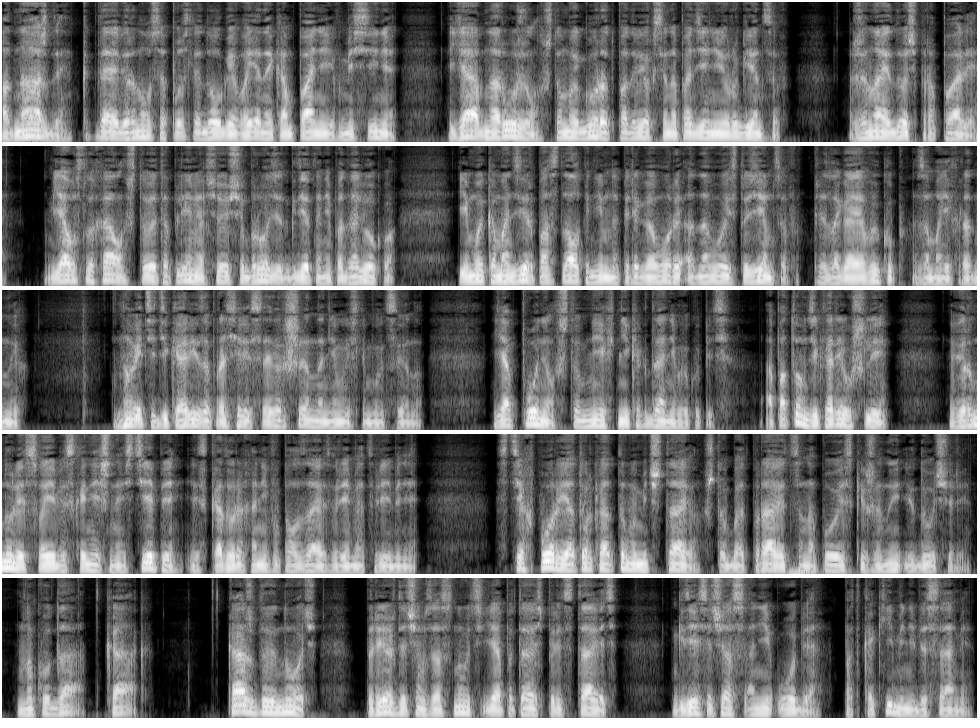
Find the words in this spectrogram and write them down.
Однажды, когда я вернулся после долгой военной кампании в Мессине, я обнаружил, что мой город подвергся нападению ругенцев. Жена и дочь пропали. Я услыхал, что это племя все еще бродит где-то неподалеку, и мой командир послал к ним на переговоры одного из туземцев, предлагая выкуп за моих родных. Но эти дикари запросили совершенно немыслимую цену. Я понял, что мне их никогда не выкупить. А потом дикари ушли, вернулись в свои бесконечные степи, из которых они выползают время от времени. С тех пор я только о том и мечтаю, чтобы отправиться на поиски жены и дочери. Но куда? Как? Каждую ночь, прежде чем заснуть, я пытаюсь представить, где сейчас они обе, под какими небесами.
